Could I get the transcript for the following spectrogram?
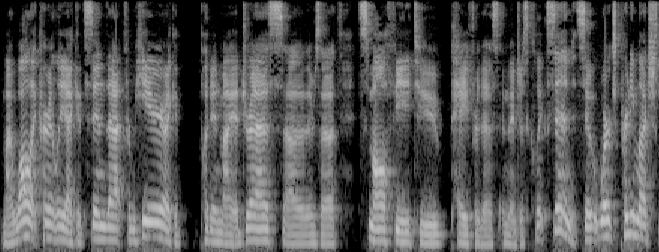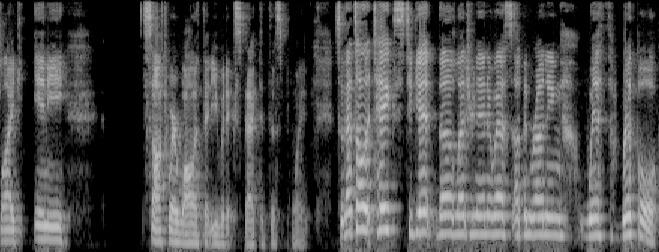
my wallet currently, I could send that from here. I could put in my address. Uh, there's a small fee to pay for this and then just click send. So it works pretty much like any software wallet that you would expect at this point. So that's all it takes to get the Ledger Nano S up and running with Ripple.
